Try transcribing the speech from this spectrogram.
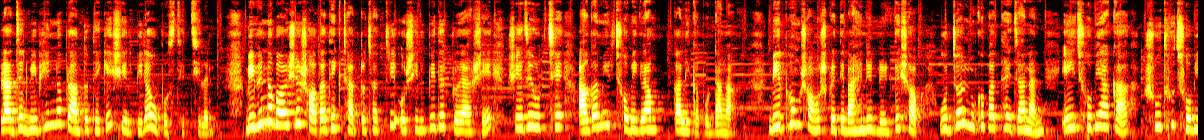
রাজ্যের বিভিন্ন প্রান্ত থেকে শিল্পীরা উপস্থিত ছিলেন। বিভিন্ন বয়সের শতাধিক ছাত্রছাত্রী ও শিল্পীদের প্রয়াসে সেজে উঠছে আগামীর ছবিগ্রাম কালিকাপুর ডাঙ্গা বীরভূম সংস্কৃতি বাহিনীর নির্দেশক উজ্জ্বল মুখোপাধ্যায় জানান, এই ছবি আঁকা শুধু ছবি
